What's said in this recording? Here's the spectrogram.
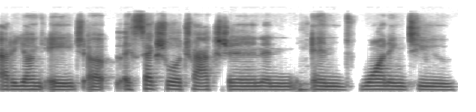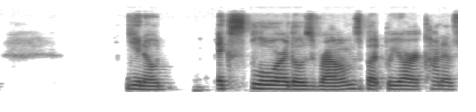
at a young age of like sexual attraction and and wanting to you know explore those realms but we are kind of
